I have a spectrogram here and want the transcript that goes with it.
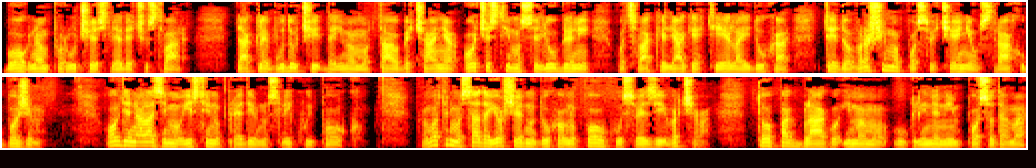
Bog nam poručuje sljedeću stvar. Dakle, budući da imamo ta obećanja, očistimo se ljubljeni od svake ljage tijela i duha, te dovršimo posvećenje u strahu Božjem. Ovdje nalazimo istinu predivnu sliku i pouku. Promotrimo sada još jednu duhovnu pouku u svezi vrčeva. To pak blago imamo u glinenim posudama,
